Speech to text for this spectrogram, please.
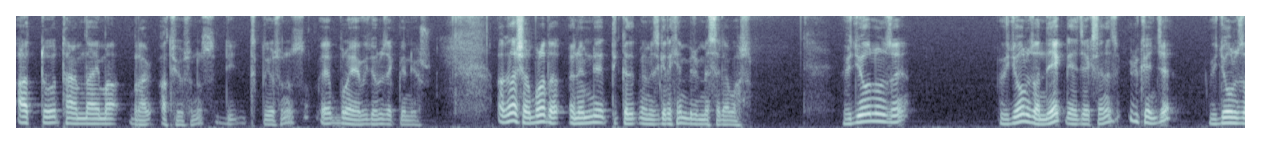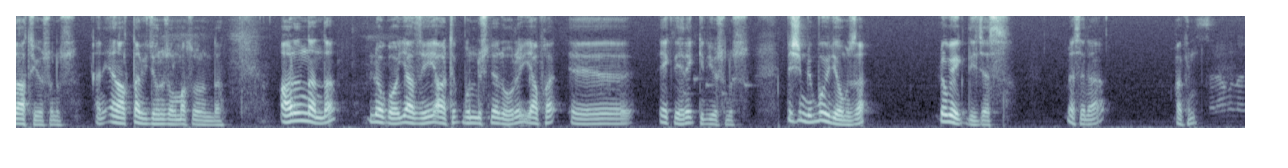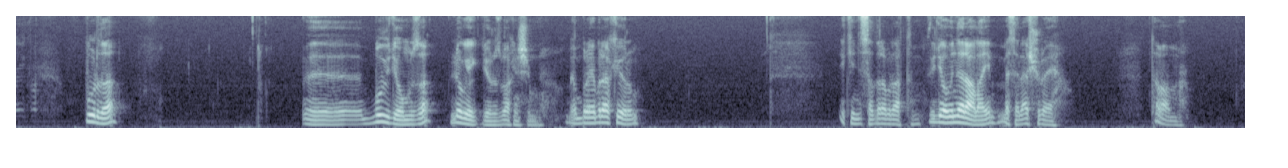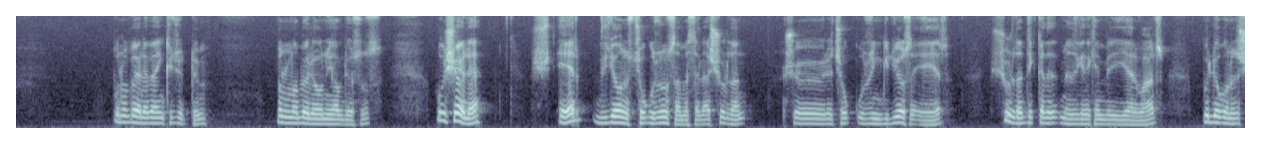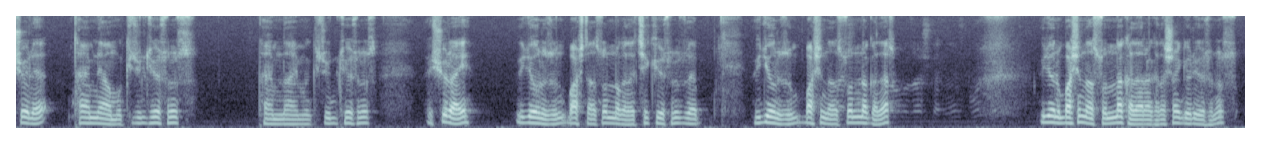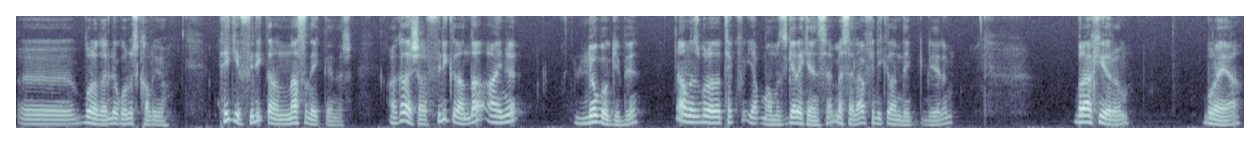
Add to Timeline'a atıyorsunuz. Tıklıyorsunuz ve buraya videonuz ekleniyor. Arkadaşlar burada önemli dikkat etmemiz gereken bir mesele var. Videonuzu videonuza ne ekleyecekseniz ilk önce videonuzu atıyorsunuz. Yani en altta videonuz olmak zorunda. Ardından da logo, yazıyı artık bunun üstüne doğru yapa, e, ekleyerek gidiyorsunuz. Biz şimdi bu videomuza logo ekleyeceğiz. Mesela bakın burada e, bu videomuza logo ekliyoruz. Bakın şimdi. Ben buraya bırakıyorum. İkinci satıra bıraktım. Videomu nereye alayım? Mesela şuraya. Tamam mı? Bunu böyle ben küçülttüm. Bununla böyle oynayabiliyorsunuz. Bu şöyle. Eğer videonuz çok uzunsa mesela şuradan şöyle çok uzun gidiyorsa eğer şurada dikkat etmeniz gereken bir yer var. Bu logonuzu şöyle timeline'ı küçültüyorsunuz. Timeline'ı küçültüyorsunuz. Ve şurayı videonuzun baştan sonuna kadar çekiyorsunuz ve videonuzun başından sonuna kadar Videonun başından sonuna kadar arkadaşlar görüyorsunuz. Ee, burada logonuz kalıyor. Peki Flickr nasıl eklenir? Arkadaşlar Flickr'da aynı logo gibi. Yalnız burada tek yapmamız gerekense mesela Flickr'da ekleyelim. Bırakıyorum buraya.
